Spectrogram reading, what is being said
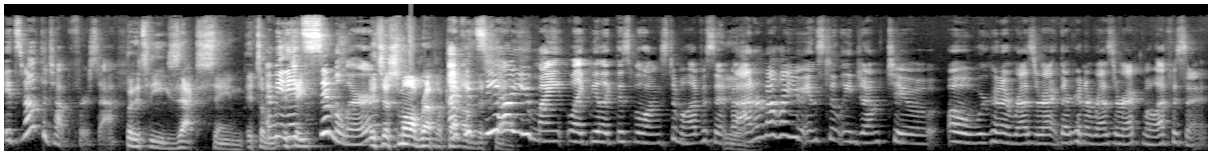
it's not the top of her staff. but it's the exact same. It's a. I mean, it's, it's, a, similar. it's a small replica I can see staff. how you might like be like, "This belongs to Maleficent," but I don't know how you instantly jump to, "Oh, we're gonna resurrect. They're gonna resurrect Maleficent."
